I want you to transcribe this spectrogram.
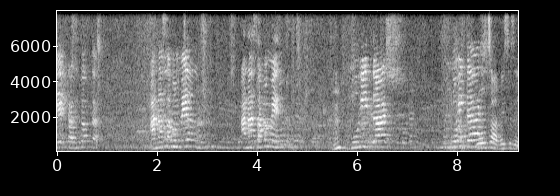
এ কাজী আক্তার আনাস আহমেদ আনাস আহমেদ হুম দাস মোহিত দাস রোল চার হয়েছে যে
